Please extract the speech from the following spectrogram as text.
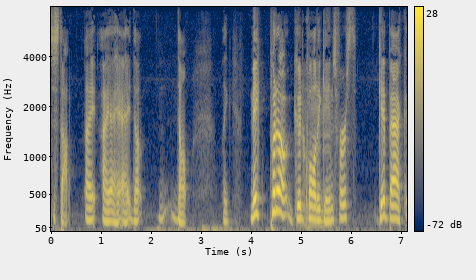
just stop. I I I, I don't don't like make put out good quality games first. Get back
